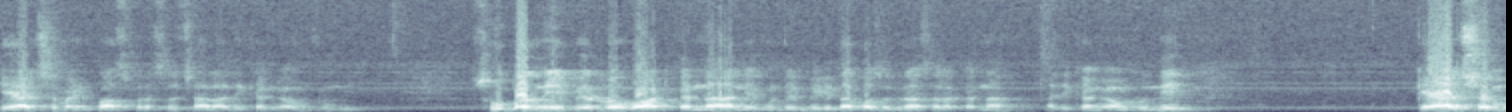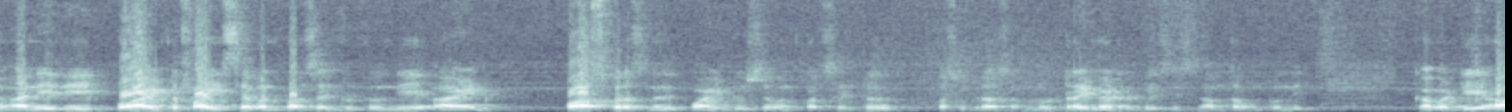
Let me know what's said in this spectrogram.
కాల్షియం అండ్ ఫాస్ఫరస్ చాలా అధికంగా ఉంటుంది. సూపర్ నేపేర్లో వాటికన్నా లేకుంటే మిగతా పశుగ్రాసాల కన్నా అధికంగా ఉంటుంది. కాల్షియం అనేది పాయింట్ ఫైవ్ సెవెన్ పర్సెంట్ ఉంటుంది. అండ్ ఫాస్ఫరస్ అనేది పాయింట్ టూ సెవెన్ పర్సెంట్ పశుగ్రాసంలో డ్రై మ్యాటర్ బేసిస్లో అంత ఉంటుంది. కాబట్టి ఆ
